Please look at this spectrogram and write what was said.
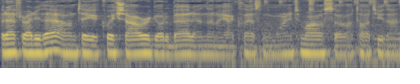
But after I do that, I'm going to take a quick shower, go to bed, and then I got class in the morning tomorrow, so I'll talk to you then.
